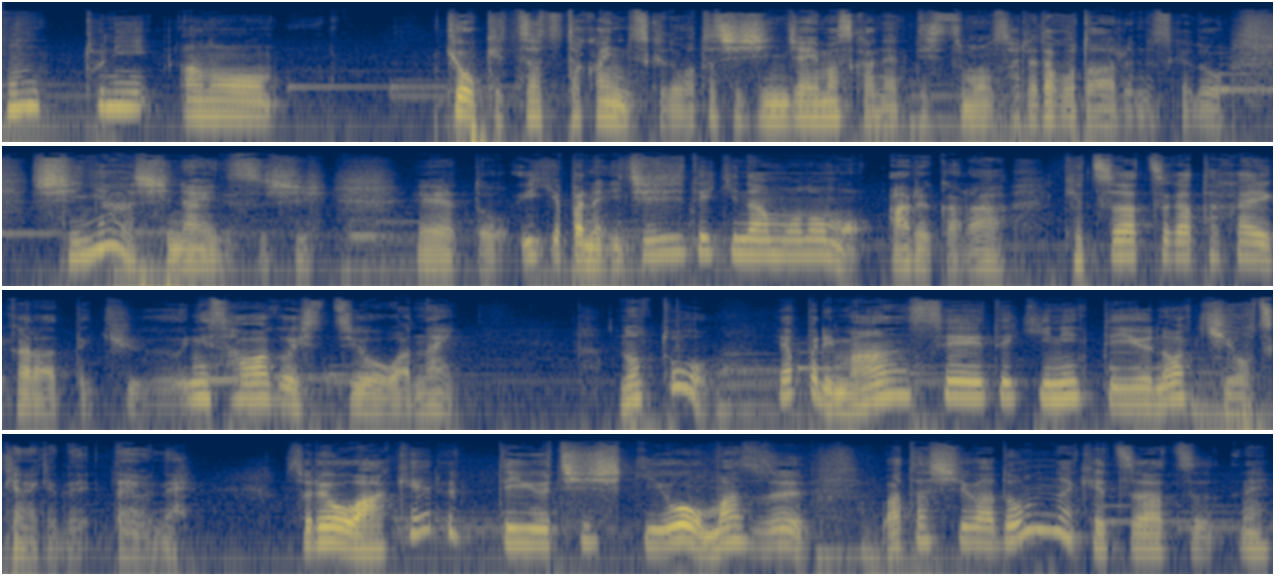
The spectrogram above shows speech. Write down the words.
本当にあの今日血圧高いんですけど私死んじゃいますかねって質問されたことあるんですけど死にゃしないですし、えーと、やっぱね一時的なものもあるから血圧が高いからって急に騒ぐ必要はない。のとやっぱり慢性的にっていうのは気をつけなきゃだよね。それを分けるっていう知識をまず私はどんな血圧ね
